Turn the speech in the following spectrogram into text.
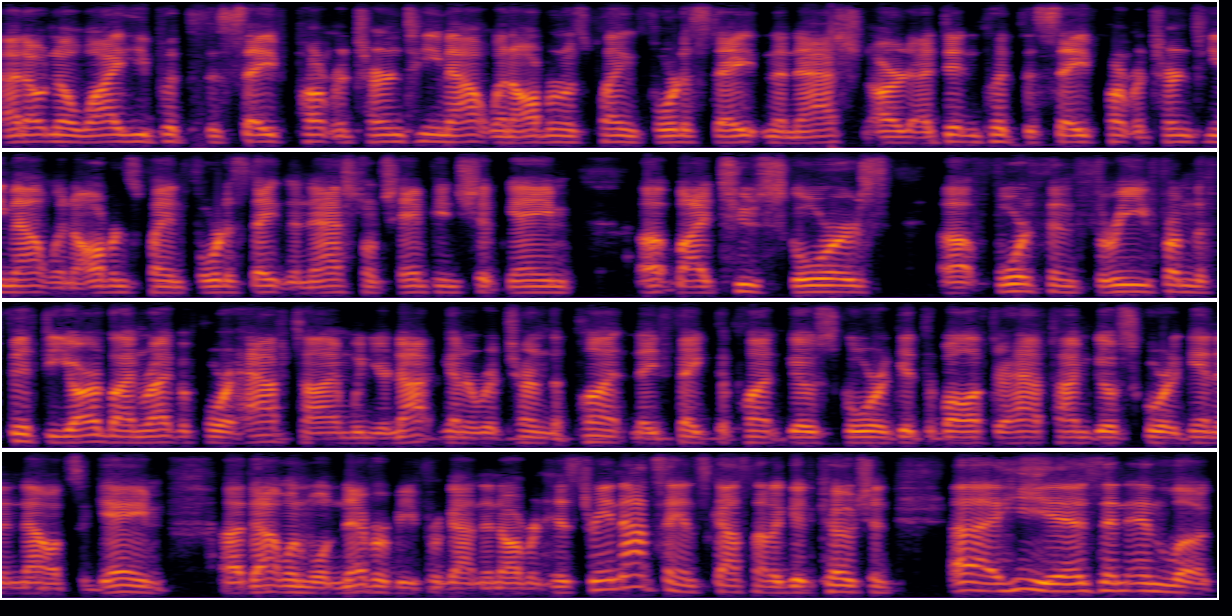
I don't know why he put the safe punt return team out when Auburn was playing Florida State in the national, or I didn't put the safe punt return team out when Auburn's playing Florida State in the national championship game up by two scores uh, fourth and three from the 50 yard line right before halftime when you're not going to return the punt and they fake the punt, go score, get the ball after halftime, go score again, and now it's a game. Uh, that one will never be forgotten in Auburn history. And not saying Scott's not a good coach, and uh, he is. And, and look,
